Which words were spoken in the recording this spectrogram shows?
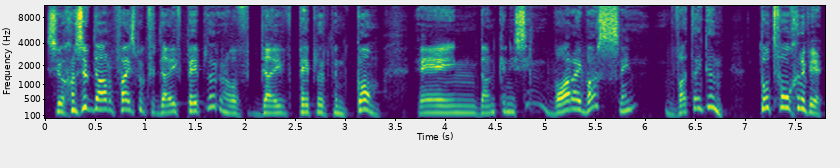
So gaan soek daar op Facebook vir Dave Peppler of davepeppler.com en dan kan jy sien waar hy was en wat hy doen. Tot volgende week.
